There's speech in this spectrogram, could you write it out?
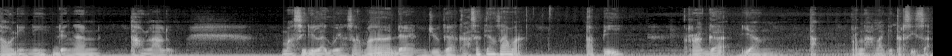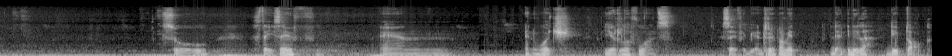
tahun ini dengan tahun lalu. Masih di lagu yang sama dan juga kaset yang sama tapi raga yang tak pernah lagi tersisa. So, stay safe and and watch your loved ones. Saya Fabian pamit dan inilah Deep Talk.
